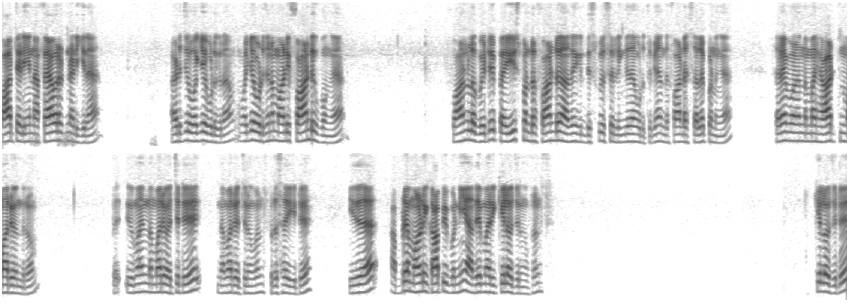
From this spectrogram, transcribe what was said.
வார்த்தை அடிங்க. நான் ஃபேவரட்னு அடிக்கிறேன் அடித்து ஓகே கொடுக்குறேன். ஓகே கொடுத்தோன்னா மறுபடியும் ஃபாண்டுக்கு போங்க. ஃபாண்டில் போய்ட்டு இப்போ யூஸ் பண்ணுற ஃபாண்டு அதுக்கு டிஸ்கிரிப்ஷன் லிங்க் தான் கொடுத்துருக்கேன். அந்த ஃபாண்டை செலக்ட் பண்ணுங்கள் செலக்ட் பண்ண இந்த மாதிரி ஹார்ட் மாதிரி வந்துடும் இப்போ இது மாதிரி இந்த மாதிரி வச்சுட்டு இந்த மாதிரி வச்சுருங்க ஃப்ரெண்ட்ஸ் ப்ரெஸ் ஆகிட்டு இதை அப்படியே மறுபடியும் காப்பி பண்ணி அதே மாதிரி கீழே வச்சுருங்க ஃப்ரெண்ட்ஸ் கீழே வச்சுட்டு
